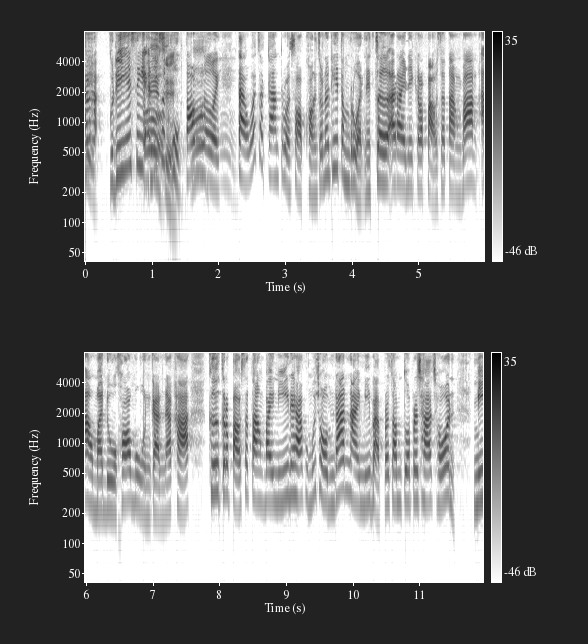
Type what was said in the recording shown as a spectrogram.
สินะคะดีสิอันนี้ดีคืสิอถูกต้องเลย แต่ว่าจากการตรวจสอบของเจ้าหน้าที่ตำรวจเนี่ยเจออะไรในกระเป๋าสตางค์บ้างอ้าวมาดูข้อมูลกันนะคะ คือกระเป๋าสตางค์ใบนี้นะคะคุณผู้ชมด้านในมีบัตรประจำตัวประชาชน มี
